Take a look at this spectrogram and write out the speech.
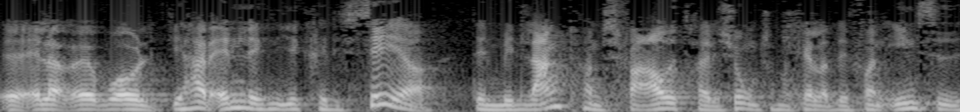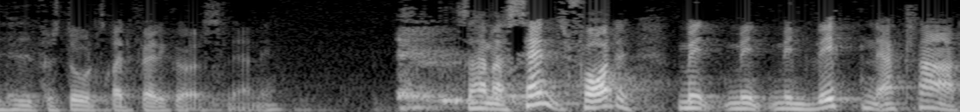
øh, eller øh, hvor de har et anlæggende i at kritisere den Melanchtons farvede tradition, som man kalder det for en ensidighed forståelse ikke Så han har sandt for det, men, men, men vægten er klart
